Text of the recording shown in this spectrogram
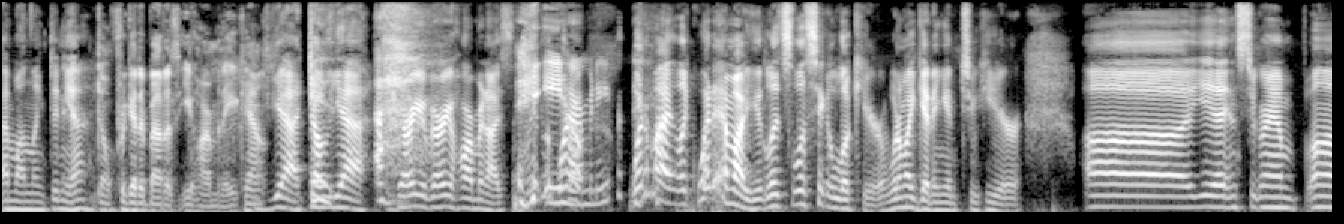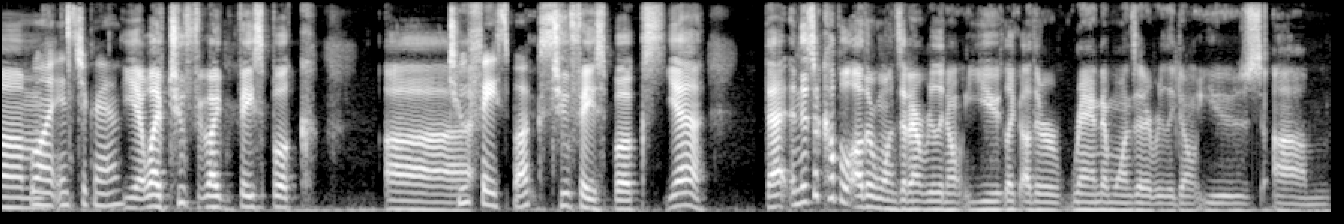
i'm on linkedin yeah Don't forget about his eHarmony account. yeah don't yeah very very harmonized What- what- eHarmony. what am I like? What am I? Let's let's take a look here. What am I getting into here? Uh, yeah, Instagram. Um, Well, on Instagram, yeah, well, I have two. fa- Like Facebook. Uh, two Facebooks. two Facebooks. Yeah, that and there's a couple other ones that I really don't use, like other random ones that I really don't use um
